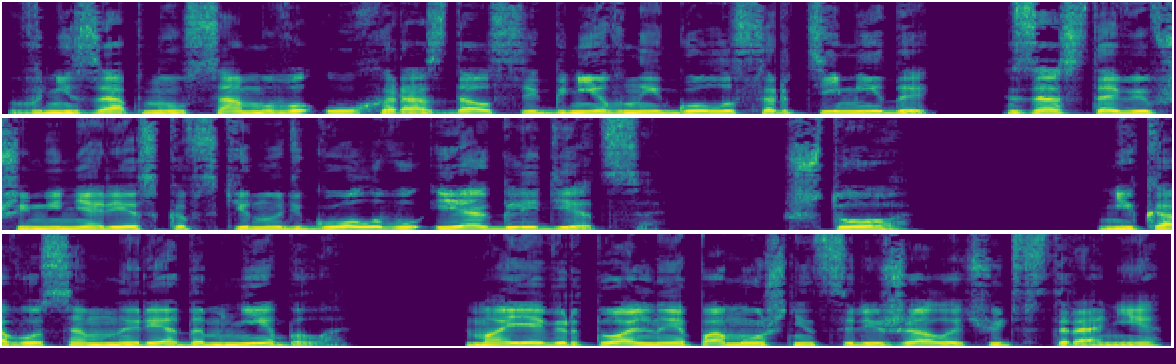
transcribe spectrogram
Внезапно у самого уха раздался гневный голос Артемиды, заставивший меня резко вскинуть голову и оглядеться. «Что?» Никого со мной рядом не было. Моя виртуальная помощница лежала чуть в стороне,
